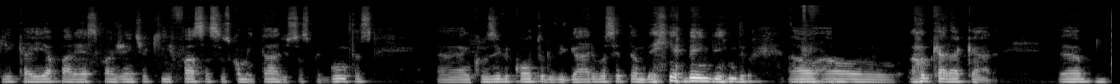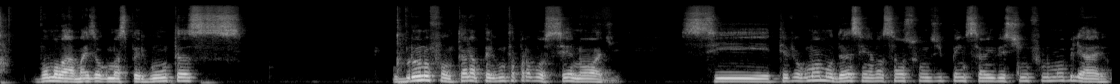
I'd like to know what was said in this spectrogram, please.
clica aí, aparece com a gente aqui, faça seus comentários, suas perguntas, uh, inclusive contra o Vigário, você também é bem-vindo ao, ao, ao, cara a cara. Uh, vamos lá, mais algumas perguntas. O Bruno Fontana pergunta para você, Nod se teve alguma mudança em relação aos fundos de pensão investir em fundo imobiliário.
